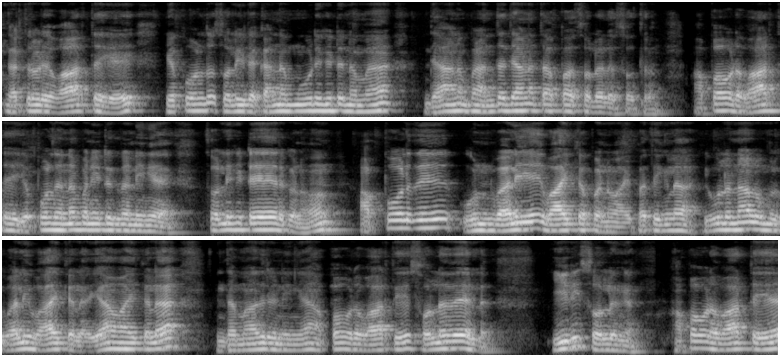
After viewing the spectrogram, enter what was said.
கர்த்தருடைய வார்த்தையை எப்பொழுதும் சொல்லிட்டு கண்ணை மூடிக்கிட்டு நம்ம தியானம் அந்த தியானத்தை அப்பா சொல்லலை சோத்திரம். அப்பாவோட வார்த்தையை எப்பொழுது என்ன பண்ணிட்டு இருக்கிற நீங்க? சொல்லிக்கிட்டே இருக்கணும். அப்பொழுது உன் வழியை வாய்க்க பண்ணுவாய். பார்த்தீங்களா இவ்வளோ நாள் உங்களுக்கு வழி வாய்க்கலை. ஏன் வாய்க்கல? இந்த மாதிரி நீங்க அப்பாவோட வார்த்தையை சொல்லவே இல்லை. இனி சொல்லுங்க. அப்பாவோட வார்த்தையை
